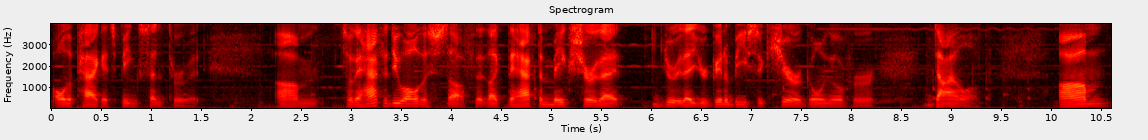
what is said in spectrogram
all the packets being sent through it. Um, so they have to do all this stuff. That like they have to make sure that you're that you're gonna be secure going over dial-up. Um,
